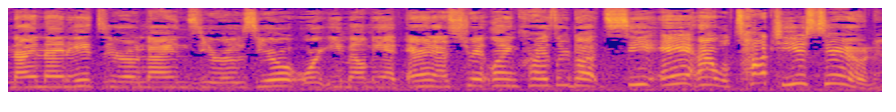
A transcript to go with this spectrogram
998-0900 or email me at erin at straightlinechrysler.ca and I will talk to you soon.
